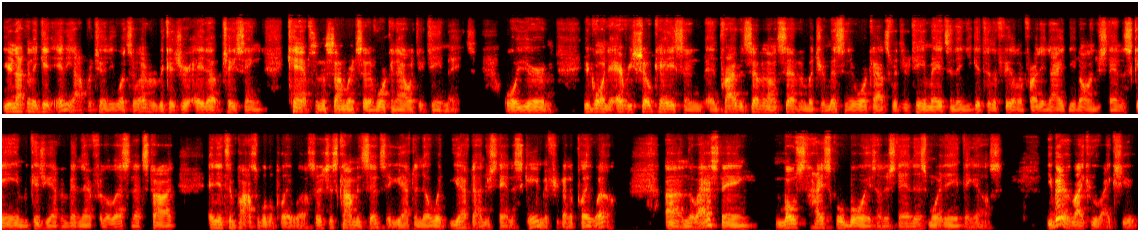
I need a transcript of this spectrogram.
You're not going to get any opportunity whatsoever because you're ate up chasing camps in the summer instead of working out with your teammates. Or you're you're going to every showcase and, and private seven on seven, but you're missing your workouts with your teammates, and then you get to the field on Friday night, and you don't understand the scheme because you haven't been there for the lesson that's taught and it's impossible to play well. So it's just common sense that you have to know what you have to understand the scheme if you're going to play well. Um, the last thing, most high school boys understand this more than anything else. You better like who likes you.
